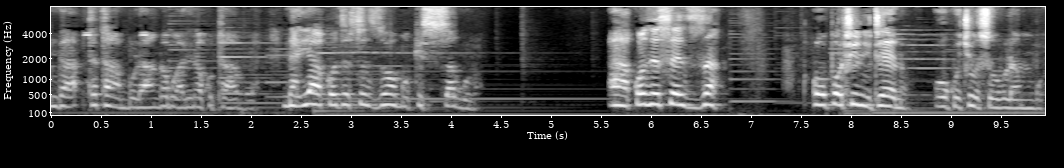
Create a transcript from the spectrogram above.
nga tatambulanga bw'alina kutambula. Naye akozesezza omukisa guno akozesezza opportunity eno okukyusa obulamu bwe.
